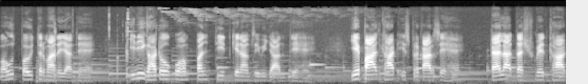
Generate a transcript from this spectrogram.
बहुत पवित्र माने जाते हैं। इन्हीं घाटों को हम पंच तीर्थ के नाम से भी जानते हैं। ये पाँच घाट इस प्रकार से हैं। पहला दशमेध घाट,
